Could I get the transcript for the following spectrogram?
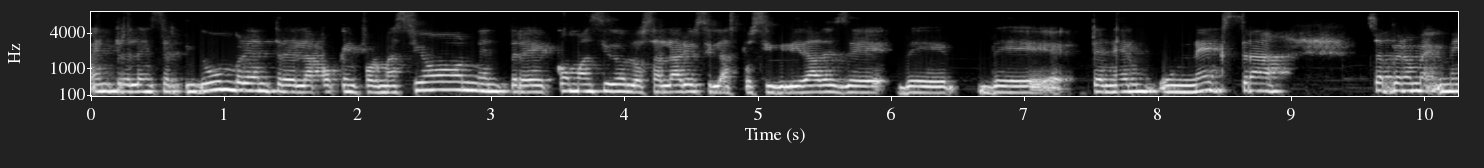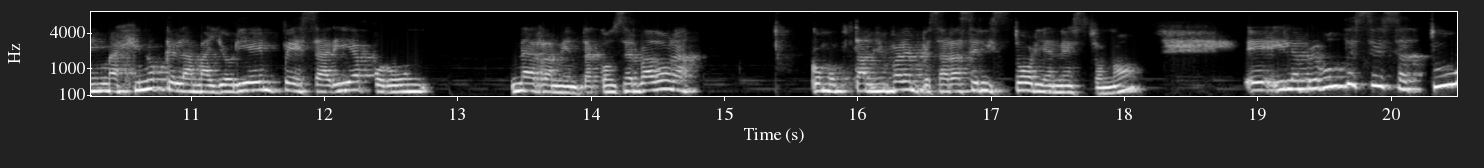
entre la incertidumbre, entre la poca información, entre cómo han sido los salarios y las posibilidades de, tener un extra, o sea, pero me, imagino que la mayoría empezaría por una herramienta conservadora, como también para empezar a hacer historia en esto, ¿no? Eh, y la pregunta es esa, ¿tú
